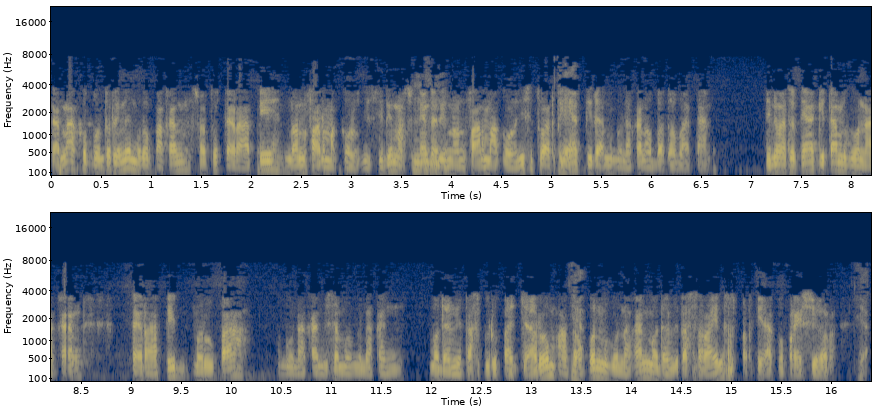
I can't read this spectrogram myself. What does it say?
karena akupuntur ini merupakan suatu terapi non farmakologis. Jadi maksudnya Mhm. dari non farmakologis itu artinya tidak menggunakan obat-obatan. Jadi maksudnya kita menggunakan terapi berupa menggunakan bisa menggunakan modalitas berupa jarum ataupun menggunakan modalitas lain seperti akupresur. Ya.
